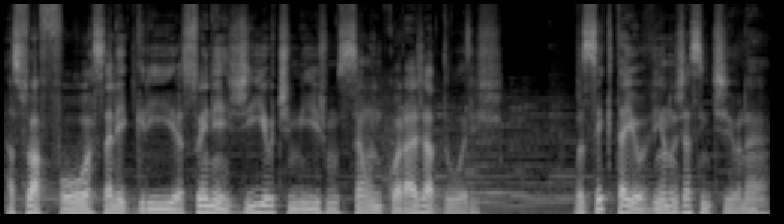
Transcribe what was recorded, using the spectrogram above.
A sua força, alegria, sua energia e otimismo são encorajadores. Você que está aí ouvindo já sentiu, né?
